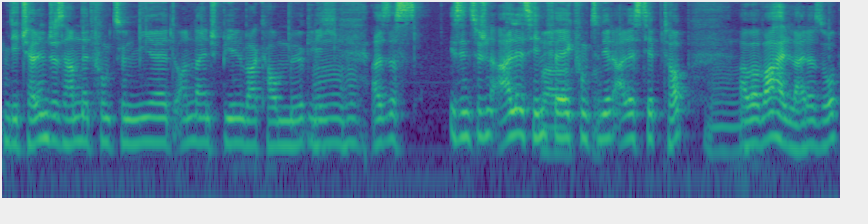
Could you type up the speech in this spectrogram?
die Challenges haben nicht funktioniert, Online-Spielen war kaum möglich. Mhm. Also das ist inzwischen alles hinfällig, war, funktioniert alles tipptopp, mhm. aber war halt leider so.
